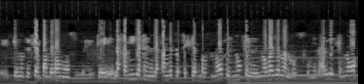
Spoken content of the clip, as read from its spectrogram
eh, que nos decían cuando éramos, eh, que las familias en el afán de protegernos, no, pues no, que no vayan a los funerales, que no,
